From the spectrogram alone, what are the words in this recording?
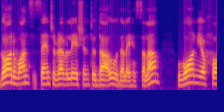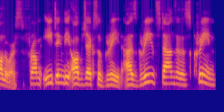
God once sent a revelation to Dawood salam warn your followers from eating the objects of greed, as greed stands as a screen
